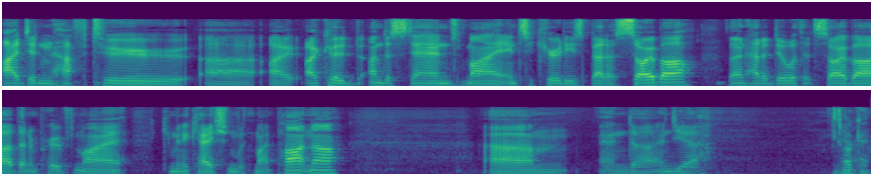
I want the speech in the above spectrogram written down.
I didn't have to. Uh, I I could understand my insecurities better sober, learn how to deal with it sober. That improved my communication with my partner. Um, and uh, and yeah. yeah. Okay.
